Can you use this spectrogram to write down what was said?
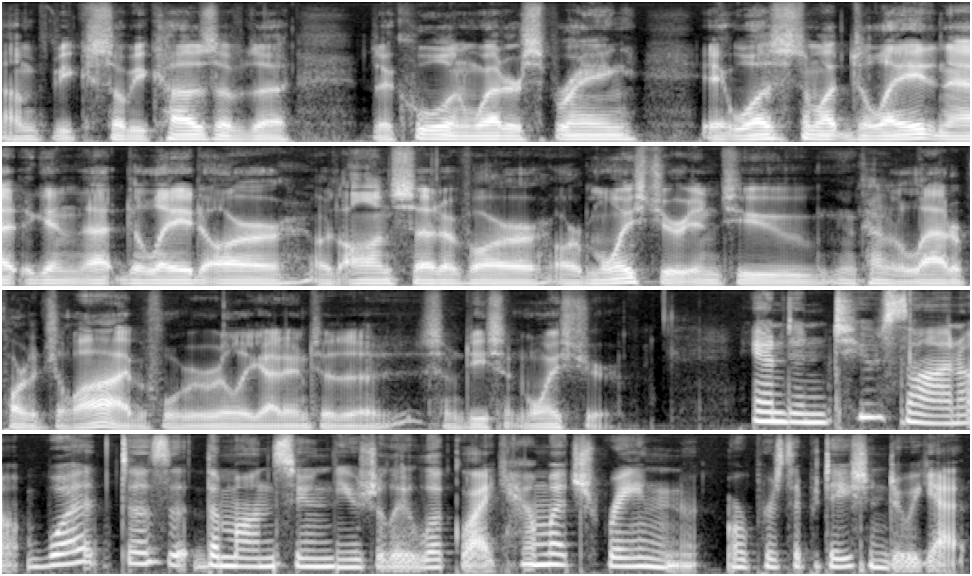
Um, so because of the, the cool and wetter spring, it was somewhat delayed, and that again that delayed our, uh, our onset of our, our moisture into you know, kind of the latter part of July before we really got into the some decent moisture. And in Tucson, what does the monsoon usually look like? How much rain or precipitation do we get?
